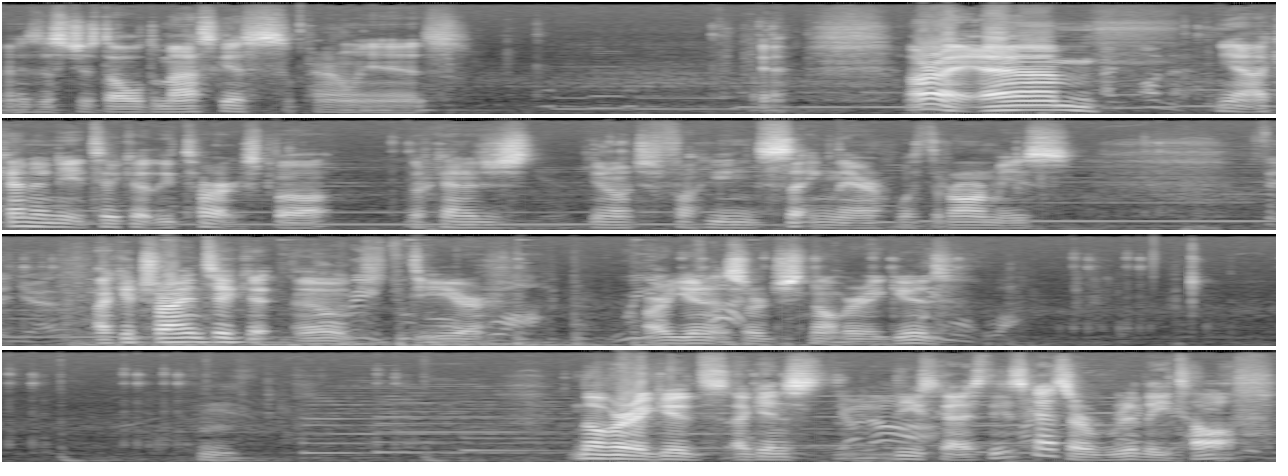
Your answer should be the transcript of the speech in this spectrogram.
Is this just all Damascus? Apparently it is. Yeah. Alright, um... Yeah, I kind of need to take out the Turks, but they're kind of just, you know, just fucking sitting there with their armies. I could try and take it... Oh, dear. mon roi. We Our units are just not very good. Roi. Not very good against these guys. These guys are really tough.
